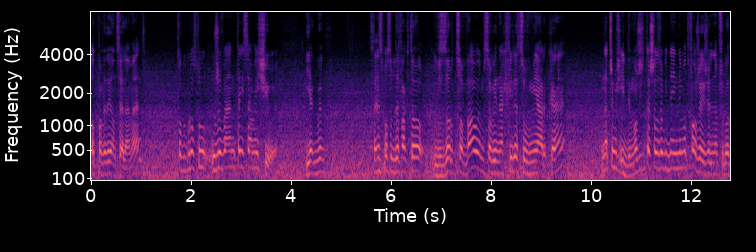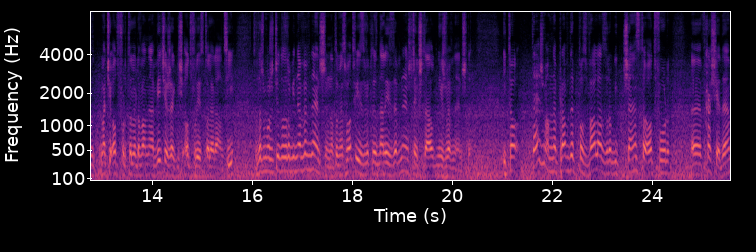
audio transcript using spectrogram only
odpowiadający element, to po prostu używałem tej samej siły. I jakby w ten sposób de facto wzorcowałem sobie na chwilę suwmiarkę na czymś innym. Możecie też to zrobić na innym otworze. Jeżeli na przykład macie otwór tolerowany, a wiecie, że jakiś otwór jest tolerancji, to też możecie to zrobić na wewnętrznym. Natomiast łatwiej jest zwykle znaleźć zewnętrzny kształt niż wewnętrzny. I to też Wam naprawdę pozwala zrobić często otwór e, w H7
